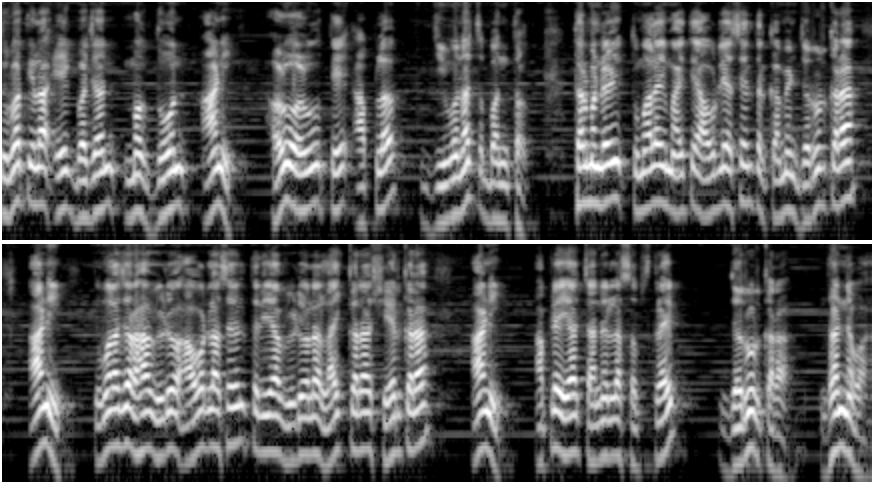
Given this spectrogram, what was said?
सुरुवातीला एक भजन मग दोन आणि हळूहळू ते आपलं जीवनच बनतं. तर मंडळी तुम्हाला ही माहिती आवडली असेल तर कमेंट जरूर करा. आणि तुम्हाला जर हा व्हिडिओ आवडला असेल तर या व्हिडिओला लाईक करा शेअर करा. आणि आपल्या या चॅनलला सबस्क्राईब जरूर करा. धन्यवाद.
